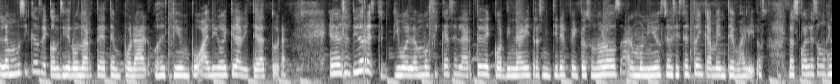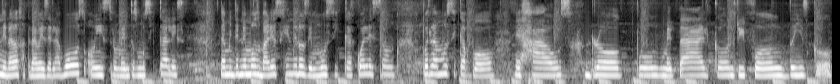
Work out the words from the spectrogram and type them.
la música se considera un arte temporal o de tiempo, al igual que la literatura. En el sentido restrictivo, la música es el arte de coordinar y transmitir efectos sonoros, armoniosos y estéticamente válidos, los cuales son generados a través de la voz o instrumentos musicales. También tenemos varios géneros de música, ¿cuáles son? Pues la música pop, el house, rock, punk, metal, country, funk, disco,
